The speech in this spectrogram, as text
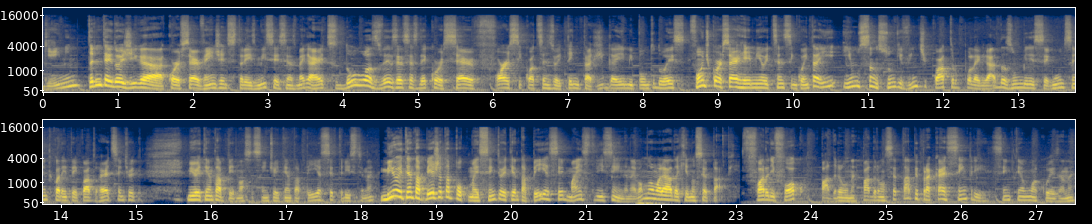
Gaming, 32GB Corsair Vengeance 3600 MHz, duas vezes SSD Corsair Force 480GB M.2, fonte Corsair RM 850i e um Samsung 24 polegadas 1 ms 144 Hz 180 1080p. Nossa, 180p ia ser triste, né? 1080p já tá pouco, mas 180p ia ser mais triste ainda, né? Vamos dar uma olhada aqui no setup. Fora de foco, padrão, né? Padrão. Setup pra cá é sempre, sempre tem alguma coisa, né?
